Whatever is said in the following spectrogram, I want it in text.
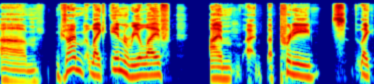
Um, because I'm like in real life, I'm a, a pretty like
